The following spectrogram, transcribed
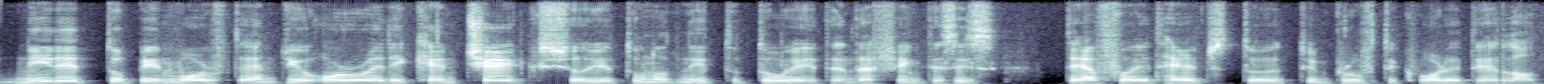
needed to be involved and you already can check. So you do not need to do it. And I think this is, therefore it helps to, to improve the quality a lot.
